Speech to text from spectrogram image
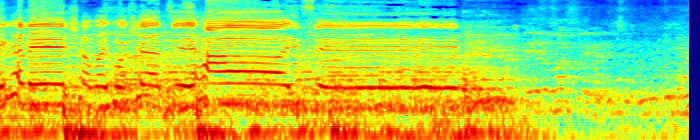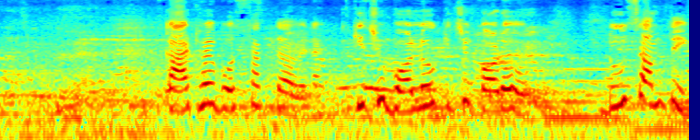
এখানে সবাই বসে আছে। হাই, সে। কাঠ হয়ে বসে থাকতে হবে না। কিছু বলো, কিছু করো। ডু সামথিং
